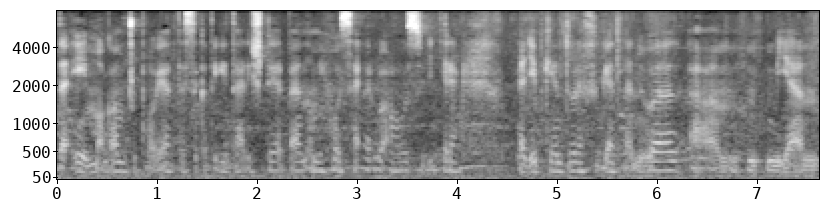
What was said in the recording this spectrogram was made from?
de én magam csupa olyat teszek a digitális térben, ami hozzájárul ahhoz, hogy a gyerek egyébként tőle függetlenül um, milyen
